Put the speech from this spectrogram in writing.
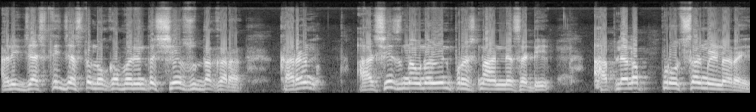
आणि जास्तीत जास्त लोकांपर्यंत शेअरसुद्धा करा. कारण असेच नवनवीन प्रश्न आणण्यासाठी आपल्याला प्रोत्साहन मिळणार आहे.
